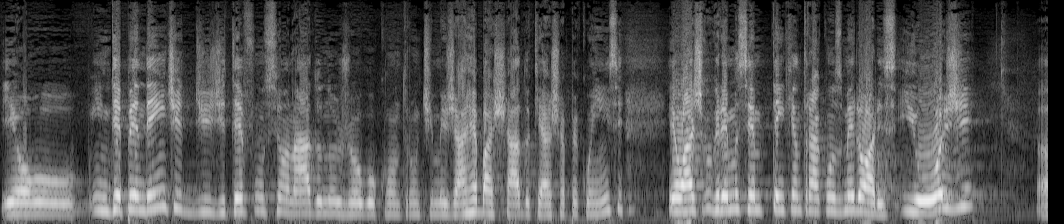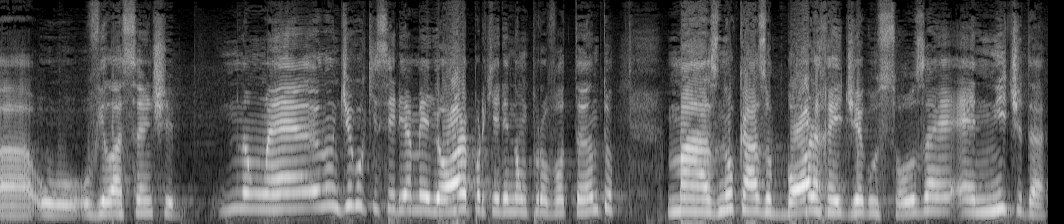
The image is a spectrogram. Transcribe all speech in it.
Eu, independente de, de, ter funcionado no jogo contra um time já rebaixado, que é a Chapecoense, eu acho que o Grêmio sempre tem que entrar com os melhores. E hoje, uh, o, o Vila Sante não é. Eu não digo que seria melhor, porque ele não provou tanto, mas no caso Borja e Diego Souza é, é nítida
